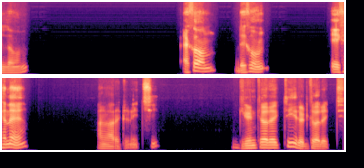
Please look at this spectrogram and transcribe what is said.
নিলাম আমি। এখন দেখুন, এখানে আমি আরেকটা নিচ্ছি। গ্রিন কালার একটি রেড কালার একটি।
